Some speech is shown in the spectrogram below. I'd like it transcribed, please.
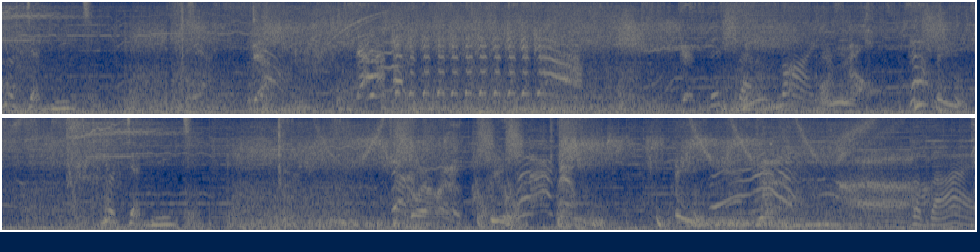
You're dead meat. This battle's mine. Happy. You're dead meat. Bye-bye.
